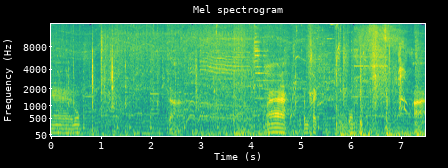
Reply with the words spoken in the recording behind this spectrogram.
Euh, bon. Putain. Voilà, c'est comme ça qu'on fait. Voilà.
